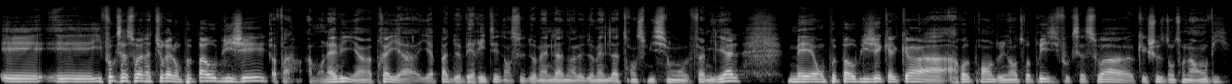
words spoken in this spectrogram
et, et il faut que ça soit naturel. On peut pas obliger, enfin à mon avis. hein, après, il y a, il y a pas de vérité dans ce domaine-là, dans le domaine de la transmission familiale, mais on peut pas obliger quelqu'un à, à reprendre une entreprise. Il faut que ça soit quelque chose dont on a envie.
